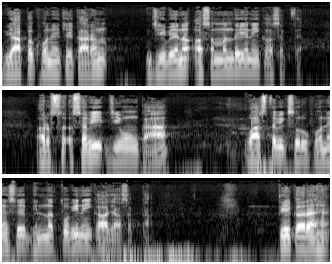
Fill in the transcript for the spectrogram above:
व्यापक होने के कारण जीवे न असंबंध ये नहीं कह सकते। और सभी जीवों का वास्तविक स्वरूप होने से भिन्नत्व भी नहीं कहा जा सकता। ते कह रहे हैं,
